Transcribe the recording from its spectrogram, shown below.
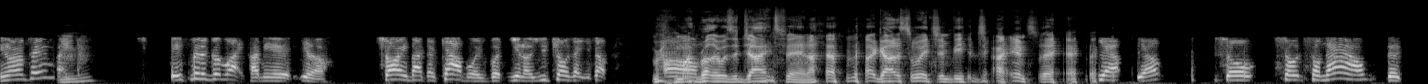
You know what I'm saying? Like, Mhm. it's been a good life. I mean, it, you know, sorry about the Cowboys, but you know, you chose that yourself. My Um, brother was a Giants fan. I, got to switch and be a Giants fan. yeah, yeah. So, so, so now the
